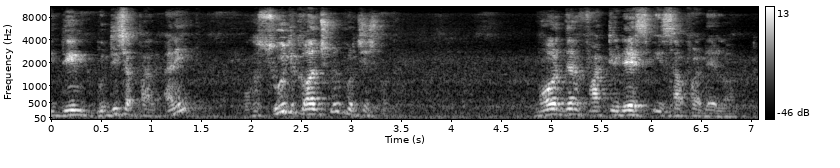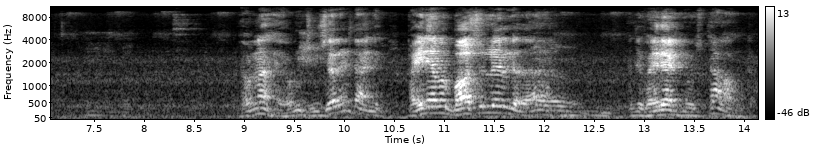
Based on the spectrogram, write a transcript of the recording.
ఇది దీనికి బుద్ధి చెప్పాలి అని ఒక సూది కాల్చుకుని పొడి చేసుకుంటాను మోర్ దెన్ ఫార్టీ డేస్ ఈ సఫర్ డేలో ఎవరన్నా ఎవరు చూశారంటే ఆయన? పైన ఎవరు బాసులు లేరు కదా. అది వైరాగ్యం వస్తే అలా ఉంటాం.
